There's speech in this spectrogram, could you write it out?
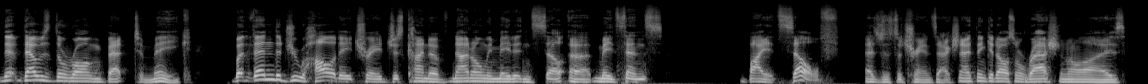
That that was the wrong bet to make. But then the Jrue Holiday trade just kind of not only made it in sell, uh, made sense by itself as just a transaction. I think it also rationalized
